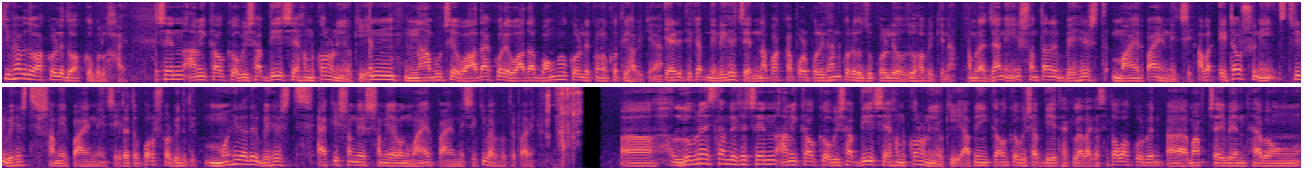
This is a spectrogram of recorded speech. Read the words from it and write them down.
কীভাবে দোয়া করলে দোয়া কবুল হয়? আমি কাউকে অভিশাপ দিয়েছি, এখন করণীয় কি? না বুঝে ওয়াদা করে ওয়াদা বঙ্গ করলে কোনো ক্ষতি হবে কিনা? এর থেকে আপনি লিখেছেন, নাপাক কাপড় পরিধান করে উজু করলে উজু হবে কিনা? আমরা জানি, সন্তানের বেহেস্ত মায়ের পায়ের নিচে। আবার এটাও শুনি, স্ত্রীর বেহেস্ত স্বামীর পায়ের নিচে। এটা তো পরস্পর বিরোধী। মহিলাদের বেহেস্ত একই সঙ্গে স্বামী এবং মায়ের পায়ের নিচে কীভাবে হতে পারে? লুবনা ইসলাম লিখেছেন আমি কাউকে অভিশাপ দিয়েছি এখন করণীয় কি? আপনি কাউকে অভিশাপ দিয়ে থাকলে আল্লাহ কাছে তবা করবেন মাফ চাইবেন এবং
